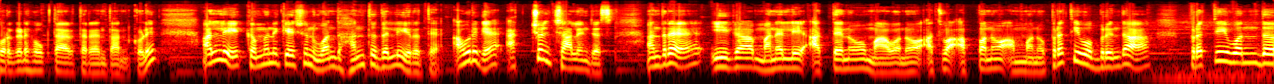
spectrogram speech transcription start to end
ಹೊರಗಡೆ ಹೋಗ್ತಾ ಇರ್ತಾರೆ ಅಂತ ಅಂದ್ಕೊಳ್ಳಿ ಅಲ್ಲಿ ಕಮ್ಯುನಿಕೇಷನ್ ಒಂದು ಹಂತದಲ್ಲಿ ಇರುತ್ತೆ. ಅವರಿಗೆ ಆ್ಯಕ್ಚುಲ್ ಚಾಲೆಂಜಸ್ ಅಂದರೆ ಈಗ ಮನೆಯಲ್ಲಿ ಅತ್ತೆನೋ, ಮಾವನೋ ಅಥವಾ ಅಪ್ಪನೋ, ಅಮ್ಮನೋ ಪ್ರತಿಯೊಬ್ಬರಿಂದ ಪ್ರತಿಯೊಂದು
